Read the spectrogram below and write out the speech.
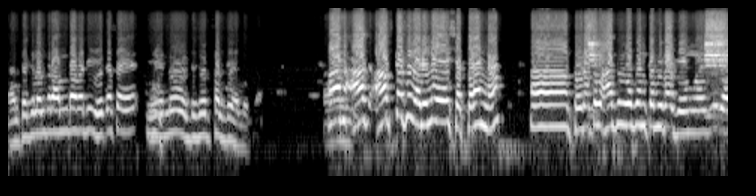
आणि त्याच्यानंतर अहमदाबादी हे कसं आहे हे लो व्होल्टेजवर चालते पण आज आज कसं झालेलं आहे शेतकऱ्यांना थोडं तो आज वजन कमी पाहिजे म्हणजे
